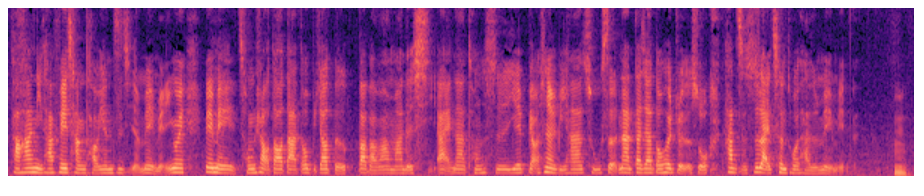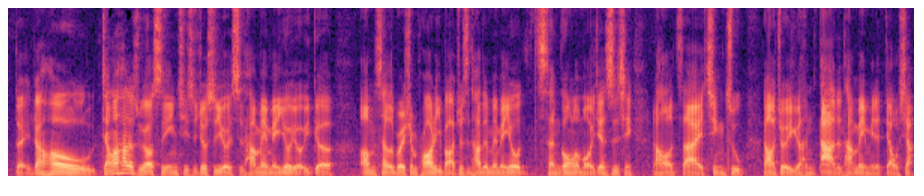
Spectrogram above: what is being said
塔哈尼他非常讨厌自己的妹妹，因为妹妹从小到大都比较得爸爸妈妈的喜爱，那同时也表现得比他出色，那大家都会觉得说他只是来衬托他的妹妹的。嗯，对。然后讲到他的主要死因，其实就是有一次他妹妹又有一个嗯、celebration party 吧，就是他的妹妹又成功了某一件事情，然后在庆祝，然后就有一个很大的他妹妹的雕像。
